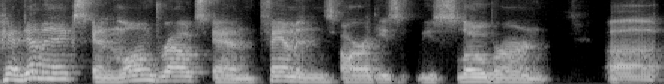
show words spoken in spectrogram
pandemics and long droughts and famines are these, these slow burn uh,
